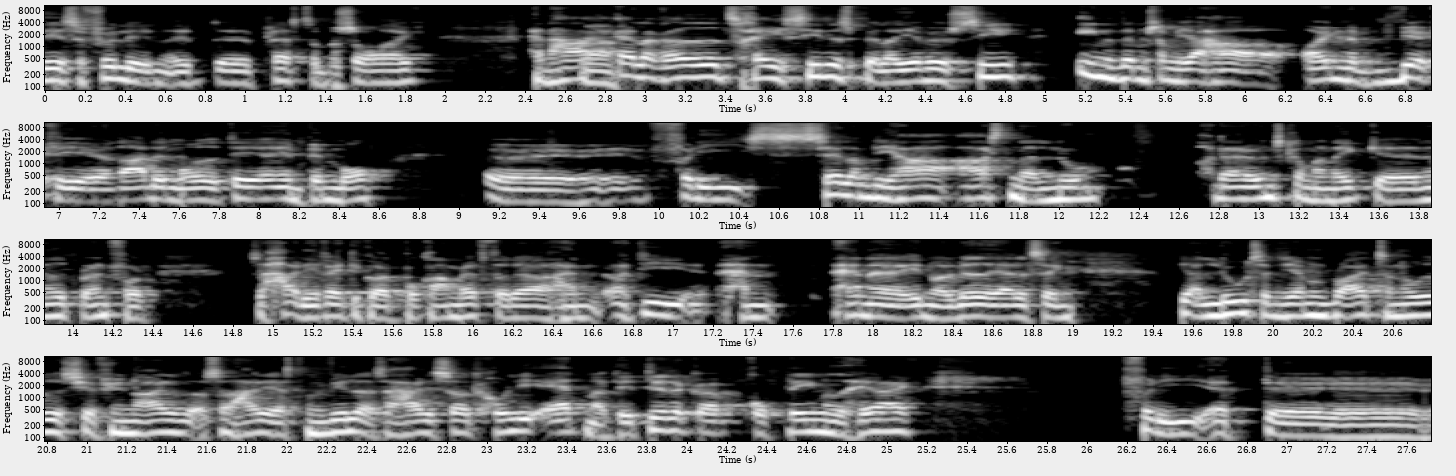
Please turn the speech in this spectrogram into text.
det er selvfølgelig et, et øh, plaster på såret, ikke? Han har Ja. allerede tre City-spillere. Jeg vil jo sige, en af dem, som jeg har øjnene virkelig rettet mod, det er Mbemo. Øh, fordi selvom de har Arsenal nu, og der ønsker man ikke øh, noget Brentford, så har de et rigtig godt program efter det, og han, og de, han, han er involveret i alting. De har Luton hjemme, Brighton ude, Sheffield United, og så har de Aston Villa, og så har de så et hul i 18, og det er det, der gør problemet her, ikke? Fordi at øh,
